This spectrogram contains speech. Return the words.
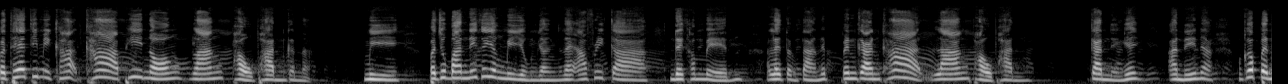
ประเทศที่มีฆ่าฆ่าพี่น้องล้างเผ่าพันธุ์กันน่ะ มีปัจจุบันนี้ก็ยังมีอยู่อย่างในแอฟริกาในเขมรอะไรต่างๆเนี่ยเป็นการฆ่าล้างเผ่าพันธุ์กันอย่างเงี้ยอันนี้เนี่ยมันก็เป็น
